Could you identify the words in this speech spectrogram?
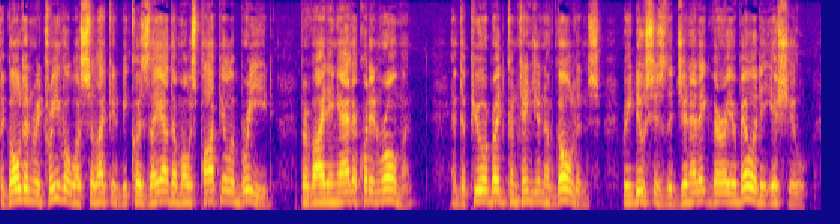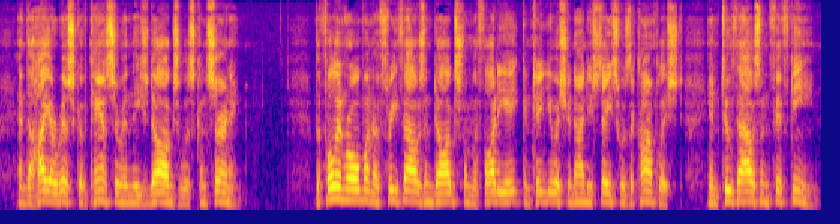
The Golden Retriever was selected because they are the most popular breed, providing adequate enrollment, and the purebred contingent of Goldens reduces the genetic variability issue, and the higher risk of cancer in these dogs was concerning. The full enrollment of 3,000 dogs from the 48 contiguous United States was accomplished in 2015,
